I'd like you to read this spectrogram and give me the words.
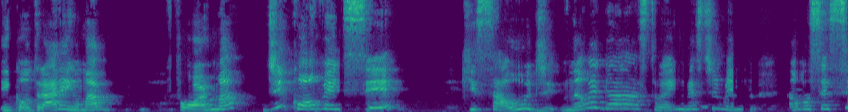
encontrarem uma forma de convencer que saúde não é gasto, é investimento. Então você se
